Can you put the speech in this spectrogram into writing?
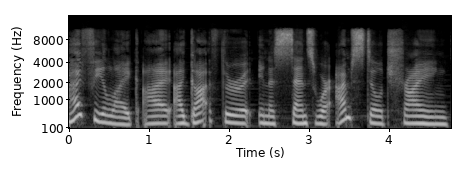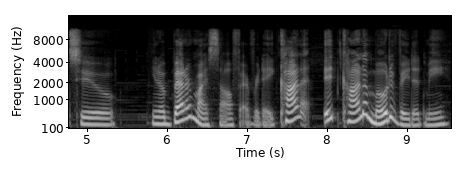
I feel like I I got through it in a sense where I'm still trying to, you know, better myself every day. Kind of it kind of motivated me.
